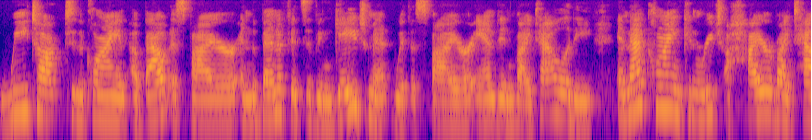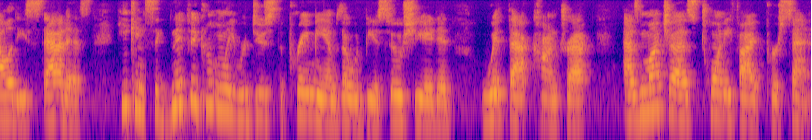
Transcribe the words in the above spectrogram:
we talk to the client about Aspire and the benefits of engagement with Aspire and in Vitality, and that client can reach a higher Vitality status, he can significantly reduce the premiums that would be associated with that contract as much as 25%.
